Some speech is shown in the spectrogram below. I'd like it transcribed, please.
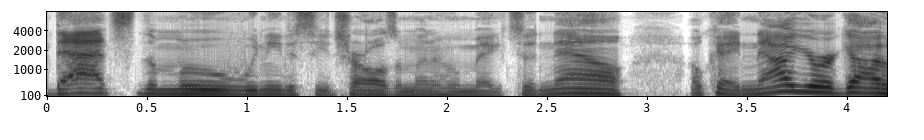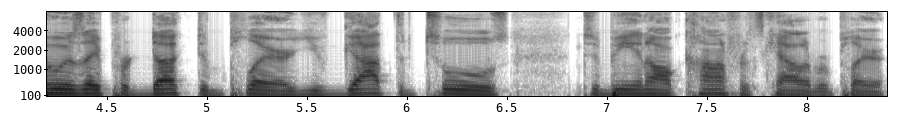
That's the move we need to see Charles Omenihu make. So now, okay, now you're a guy who is a productive player. You've got the tools to be an all conference caliber player.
